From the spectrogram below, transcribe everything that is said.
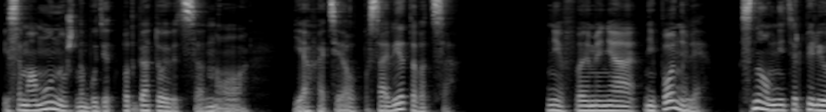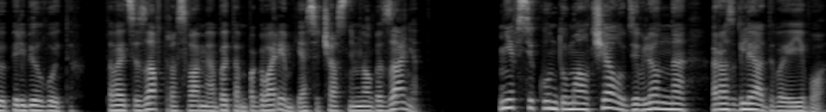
и самому нужно будет подготовиться, но я хотел посоветоваться». «Нев, вы меня не поняли?» Снова нетерпеливо перебил Войтых. «Давайте завтра с вами об этом поговорим, я сейчас немного занят». Нев секунду молчал, удивленно разглядывая его.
